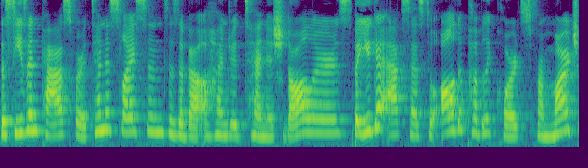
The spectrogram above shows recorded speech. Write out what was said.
the season pass for a tennis license is about 110-ish dollars, but you get access to all the public courts from March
